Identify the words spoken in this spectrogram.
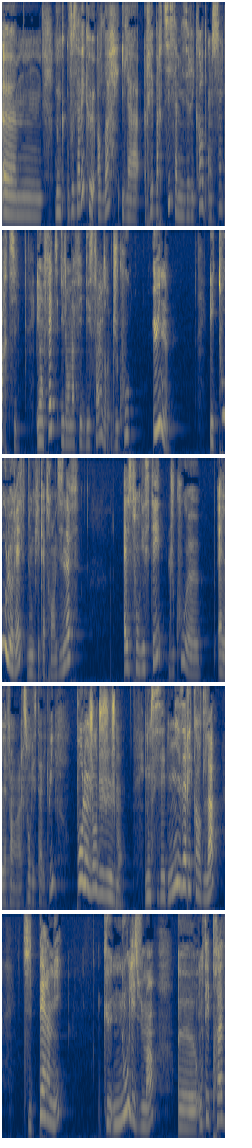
Euh, donc, vous savez que Allah, il a réparti sa miséricorde en 100 parties. Et en fait, il en a fait descendre, du coup, une. Et tout le reste, donc les 99, elles sont restées, du coup, euh, elles, enfin, elles sont restées avec lui pour le jour du jugement. Et donc, c'est cette miséricorde-là qui permet que nous, les humains, euh, on fait preuve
